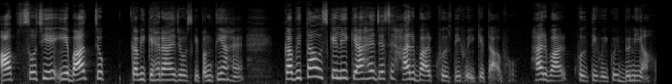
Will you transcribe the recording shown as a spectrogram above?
आप सोचिए, ये बात जो कवि कह रहा है, जो उसकी पंक्तियाँ हैं, कविता उसके लिए क्या है जैसे हर बार खुलती हुई किताब हो, हर बार खुलती हुई कोई दुनिया हो।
